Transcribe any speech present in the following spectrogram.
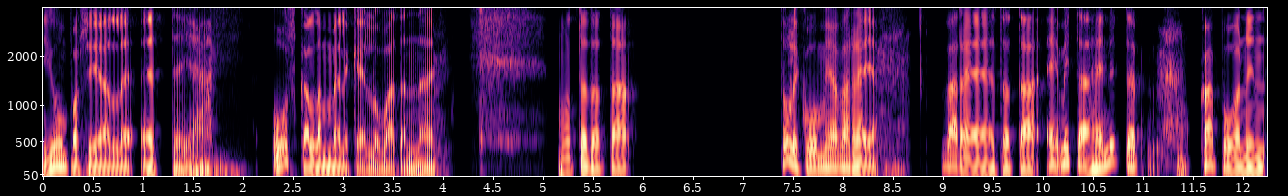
jumposialle ette jää. Uskalla melkein luvata näin. Mutta tota, tuli kuumia värejä. Värejä. Tota, ei mitään. Hei nyt kapua, niin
